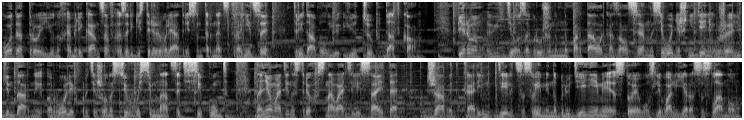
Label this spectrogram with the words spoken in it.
года трое юных американцев зарегистрировали адрес интернет-страницы www.youtube.com. Первым видео, загруженным на портал, оказался на сегодняшний день уже легендарный ролик протяженностью 18 секунд. На нем один из трех основателей сайта, Джавед Карим, делится своими наблюдениями, стоя возле вольера со слоном.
